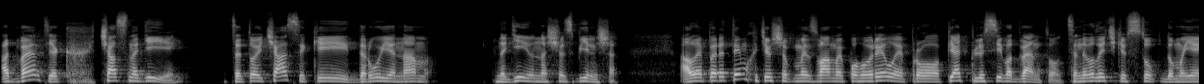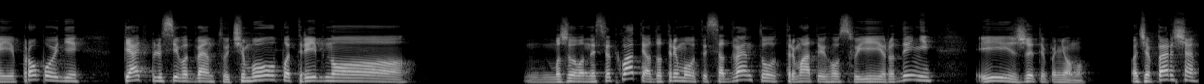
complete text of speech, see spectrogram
Адвент як час надії. Це той час, який дарує нам надію на щось більше. Але перед тим хотів, щоб ми з вами поговорили про 5 плюсів Адвенту. Це невеличкий вступ до моєї проповіді. 5 плюсів Адвенту. Чому потрібно, можливо, не святкувати, а дотримуватися Адвенту, тримати його в своїй родині і жити по ньому. Отже, перше,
